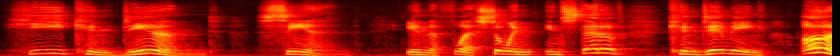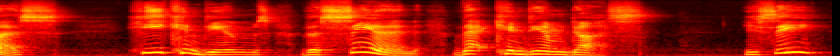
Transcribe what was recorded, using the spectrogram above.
he condemned sin in the flesh. So in, instead of condemning us, he condemns the sin that condemned us. You see?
